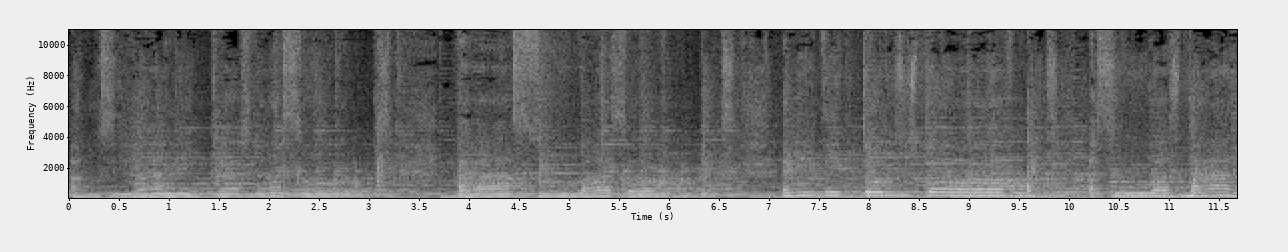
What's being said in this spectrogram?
anunciai entre as nações as suas obras, entre todos os povos as suas maravilhas,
